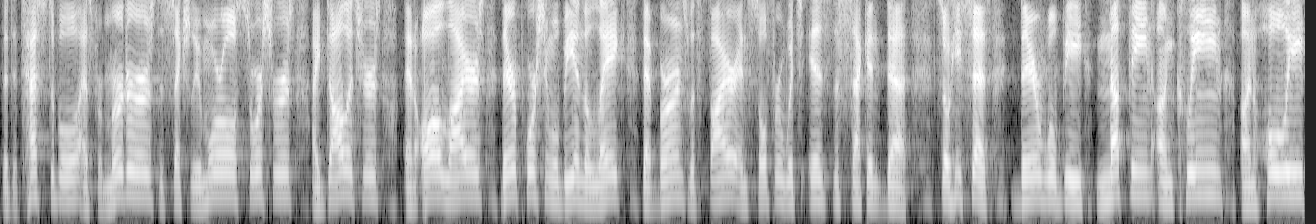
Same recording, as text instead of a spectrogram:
the detestable, as for murderers, the sexually immoral, sorcerers, idolaters, and all liars, their portion will be in the lake that burns with fire and sulfur, which is the second death. So he says, There will be nothing unclean, unholy,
